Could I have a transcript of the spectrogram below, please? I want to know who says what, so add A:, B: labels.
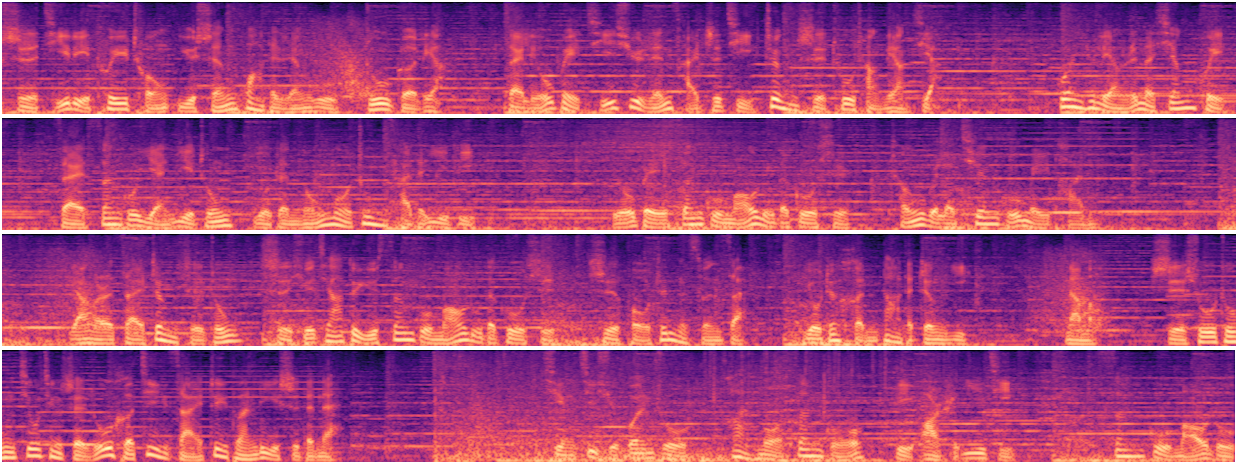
A: 是极力推崇与神话的人物诸葛亮，在刘备急需人才之际正式出场亮相。关于两人的相会，在《三国演义》中有着浓墨重彩的一笔。刘备三顾茅庐的故事成为了千古美谈。然而，在正史中，史学家对于三顾茅庐的故事是否真的存在，有着很大的争议。那么，史书中究竟是如何记载这段历史的呢？请继续关注《汉末三国》第二十一集《三顾茅庐》。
